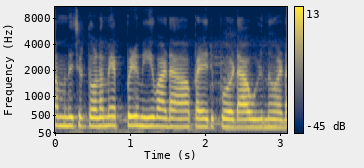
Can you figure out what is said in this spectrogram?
സംബന്ധിച്ചിടത്തോളം എപ്പോഴും ഈ വട പരിപ്പ് വട ഉഴുന്ന് വട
